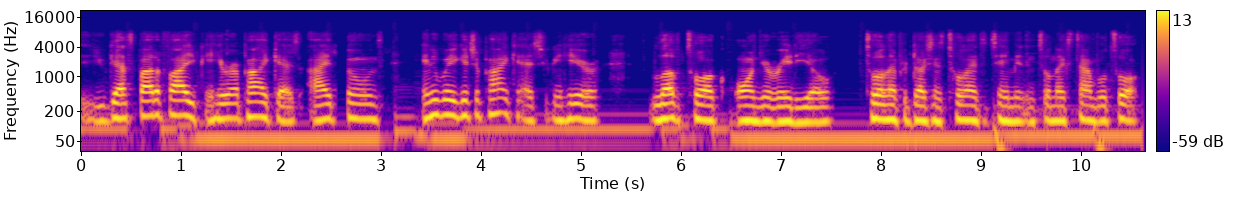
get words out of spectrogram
You got Spotify, you can hear our podcast, iTunes, anywhere you get your podcast, you can hear Love Talk on your radio. Toilet Productions, Toilet Entertainment. Until next time, we'll talk.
